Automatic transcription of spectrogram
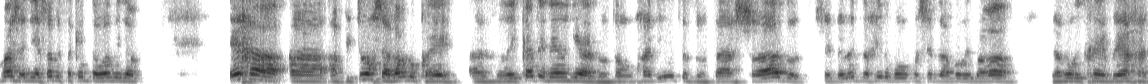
מה שאני עכשיו מסכם את הוובינר, איך הפיתוח שעברנו כעת, הזריקת אנרגיה הזאת, הרוחניות הזאת, ההשראה הזאת, שבאמת זכינו ברוך השם לעבור עם הרב, לעבור איתכם ביחד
